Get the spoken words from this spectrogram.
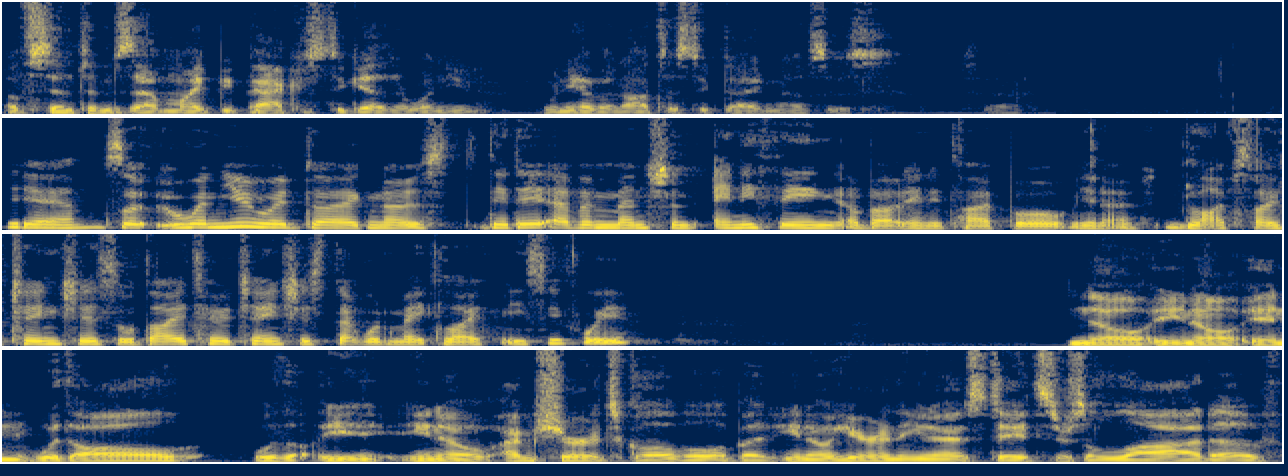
of symptoms that might be packaged together when you, when you have an autistic diagnosis. Yeah. So when you were diagnosed, did they ever mention anything about any type of, you know, lifestyle changes or dietary changes that would make life easy for you? No, you know, and with all, with, you know, I'm sure it's global, but, you know, here in the United States, there's a lot of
